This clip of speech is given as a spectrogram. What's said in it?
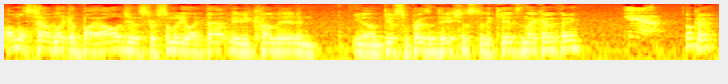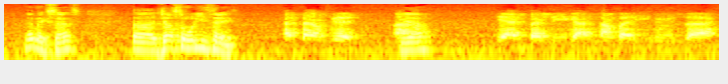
almost have like a biologist or somebody like that maybe come in and you know give some presentations to the kids and that kind of thing. yeah Okay, that makes sense. Uh, Justin, what do you think? That sounds good. Um, yeah. Yeah, especially you got somebody who's uh,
